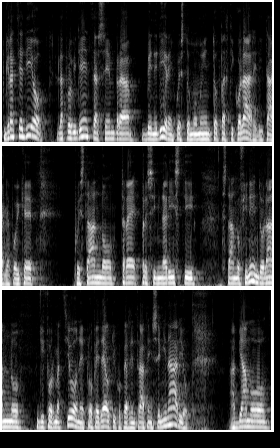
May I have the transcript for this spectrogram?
Grazie a Dio la provvidenza sembra benedire in questo momento particolare l'Italia, poiché quest'anno tre preseminaristi stanno finendo l'anno di formazione propedeutico per l'entrata in seminario. Abbiamo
